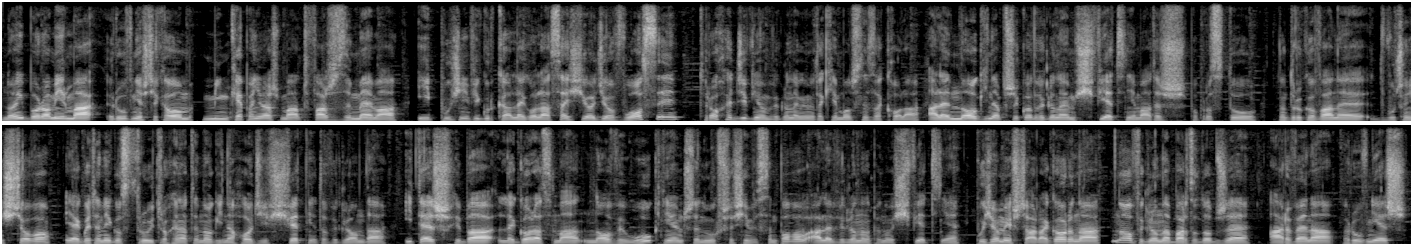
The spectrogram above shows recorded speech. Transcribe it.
No i Boromir ma również ciekawą minkę, ponieważ ma twarz z mema i później figurka Legolasa. Jeśli chodzi o włosy, trochę dziwnie on wygląda, miał takie mocne zakola, ale nogi na przykład wyglądają świetnie, ma też po prostu nadrukowane dwuczęściowo. Jakby ten jego strój trochę na te nogi nachodzi, świetnie to wygląda. I też chyba Legolas ma nowy łuk, nie wiem czy ten łuk wcześniej występował, ale wygląda na pewno świetnie. Później mamy jeszcze Aragorna, no wygląda bardzo dobrze, Arwena również.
